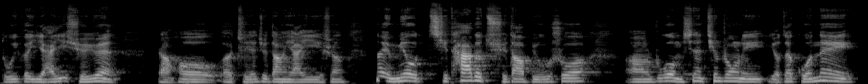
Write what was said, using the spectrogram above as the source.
读一个牙医学院，然后呃，直接去当牙医医生。那有没有其他的渠道？比如说，呃，如果我们现在听众里有在国内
